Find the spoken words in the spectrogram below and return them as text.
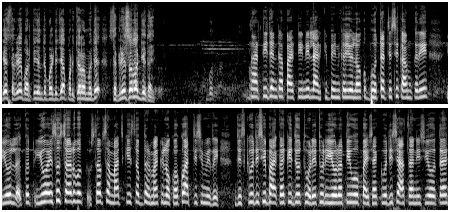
हे सगळे भारतीय जनता पार्टीच्या प्रचारामध्ये सक्रिय सहभाग घेत आहेत. भारतीय जनता पार्टी ने लड़की बहन का यो लॉ को बहुत अच्छे से काम करे। यो यो ऐसा सर्व सब समाज के सब धर्म के लोगों को अच्छे से मिल रही जिसकी वजह से बायका की जो थोड़े थोड़े ये रहती है वो पैसा की वजह से आसानी से होता है।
